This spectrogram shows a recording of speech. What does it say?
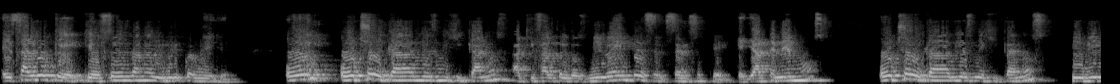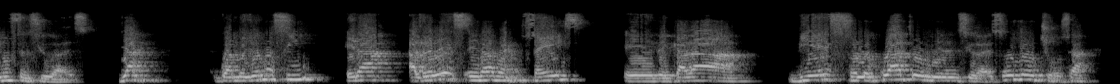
es algo que, que ustedes van a vivir con ello. Hoy, 8 de cada 10 mexicanos, aquí falta el 2020, es el censo que, que ya tenemos, 8 de cada 10 mexicanos vivimos en ciudades. Ya, cuando yo nací, era al revés, era, bueno, 6 eh, de cada 10, solo 4 vivían en ciudades, hoy 8, o sea,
